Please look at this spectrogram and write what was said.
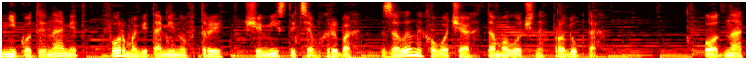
Нікотинамід форма вітаміну В3, що міститься в грибах, зелених овочах та молочних продуктах. Однак,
